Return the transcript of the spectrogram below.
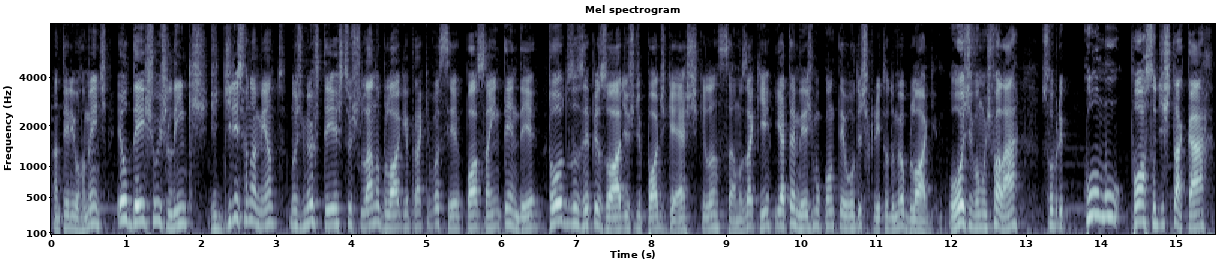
anteriormente, eu deixo os links de direcionamento nos meus textos lá no blog para que você possa entender todos os episódios de podcast que lançamos aqui e até mesmo o conteúdo escrito do meu blog. Hoje vamos falar sobre como posso destacar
